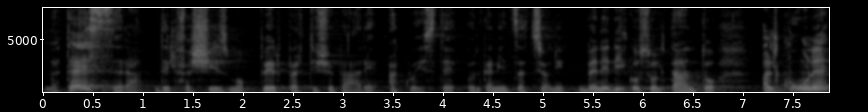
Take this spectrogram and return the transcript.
la tessera del fascismo per partecipare a queste organizzazioni. Ve ne dico soltanto alcune,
